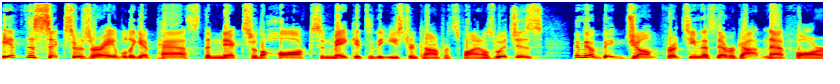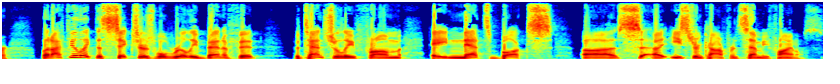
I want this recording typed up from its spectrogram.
If the Sixers are able to get past the Knicks or the Hawks and make it to the Eastern Conference finals, which is maybe a big jump for a team that's never gotten that far, but I feel like the Sixers will really benefit potentially from a Nets Bucks uh, uh Eastern Conference semifinals.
